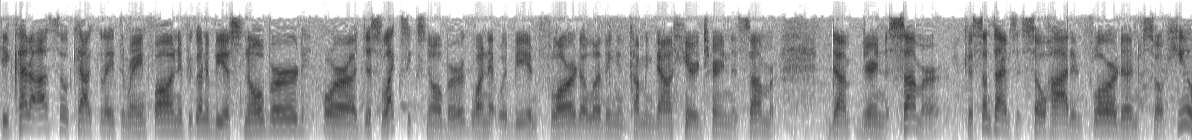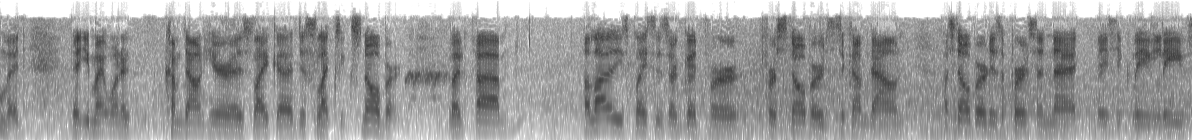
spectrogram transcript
you kind of also calculate the rainfall, and if you're going to be a snowbird or a dyslexic snowbird, one that would be in Florida living and coming down here during the summer, during the summer, because sometimes it's so hot in Florida and so humid that you might want to come down here as like a dyslexic snowbird. But um, a lot of these places are good for for snowbirds to come down a snowbird is a person that basically leaves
